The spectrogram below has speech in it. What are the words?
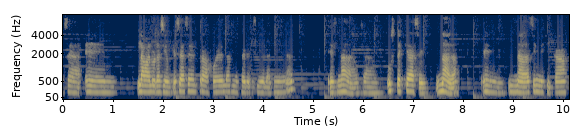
O sea, em, la valoración que se hace del trabajo de las mujeres y de las niñas es nada. O sea, ¿usted qué hace? Nada. Eh, y nada significa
